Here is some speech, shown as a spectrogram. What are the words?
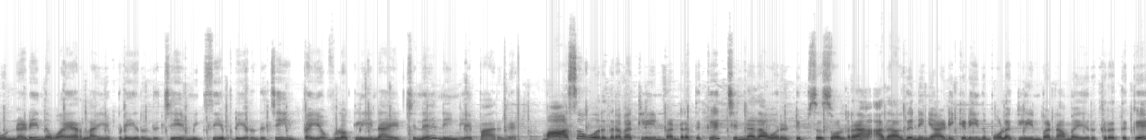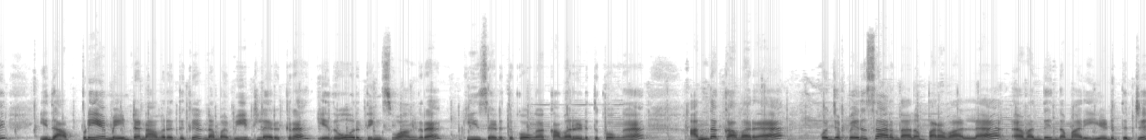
முன்னாடி இந்த ஒயர்லாம் எப்படி இருந்துச்சு மிக்ஸி எப்படி இருந்துச்சு இப்போ எவ்வளோ க்ளீன் ஆயிடுச்சுன்னு நீங்களே பாருங்கள் மாதம் ஒரு தடவை க்ளீன் பண்ணுறதுக்கு சின்னதாக ஒரு டிப்ஸு சொல்கிறேன் அதாவது நீங்கள் அடிக்கடி இது போல் க்ளீன் பண்ணாமல் இருக்கிறதுக்கு இது அப்படியே மெயின்டைன் ஆகிறதுக்கு நம்ம வீட்டில் இருக்கிற ஏதோ ஒரு திங்ஸ் வாங்குகிற கீஸ் எடுத்துக்கோங்க கவர் எடுத்துக்கோங்க. அந்த கவரை கொஞ்சம் பெருசாக இருந்தாலும் பரவாயில்ல. வந்து இந்த மாதிரி எடுத்துட்டு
